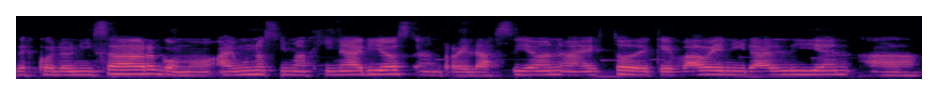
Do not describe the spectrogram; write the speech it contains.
descolonizar como algunos imaginarios en relación a esto de que va a venir alguien a,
